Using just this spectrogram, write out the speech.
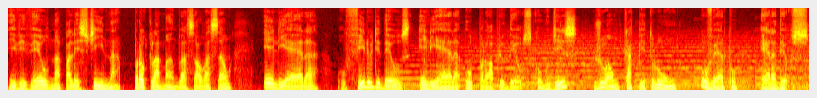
e viveu na Palestina proclamando a salvação, ele era o Filho de Deus, ele era o próprio Deus. Como diz João capítulo 1, o Verbo era Deus.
